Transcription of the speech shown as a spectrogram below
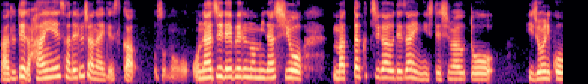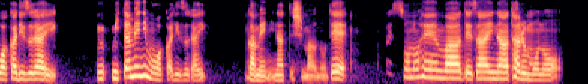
ある程度反映されるじゃないですか。その同じレベルの見出しを全く違うデザインにしてしまうと、非常にこう分かりづらい、み見た目にも分かりづらい画面になってしまうので、その辺はデザイナーたるもの、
